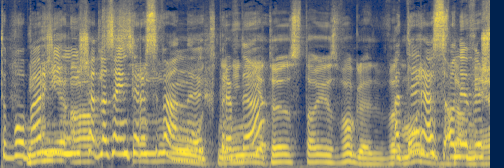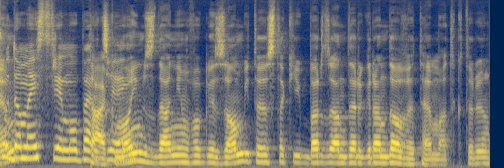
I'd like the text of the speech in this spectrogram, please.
To było bardziej nie, nisza dla zainteresowanych, prawda? Nie, nie, to jest, to jest w ogóle... w- A teraz one zdaniem- wyszły do mainstreamu bardziej. Tak, moim zdaniem w ogóle zombie to jest taki bardzo undergroundowy temat, który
